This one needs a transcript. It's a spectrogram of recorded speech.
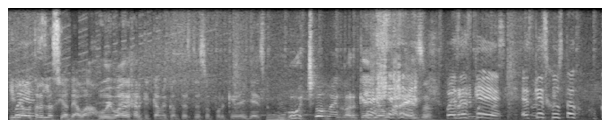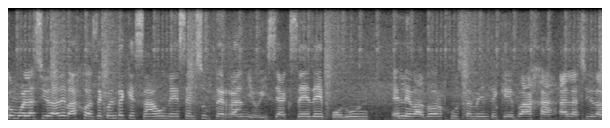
y la Pues- otra es la ciudad de abajo. Uy, voy a dejar que Kame conteste eso porque ella es mucho mejor que yo para eso. Pues es que es que es justo como la ciudad de abajo. Haz de cuenta que Sound es el subterráneo y se accede por un elevador justamente que baja a la ciudad.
